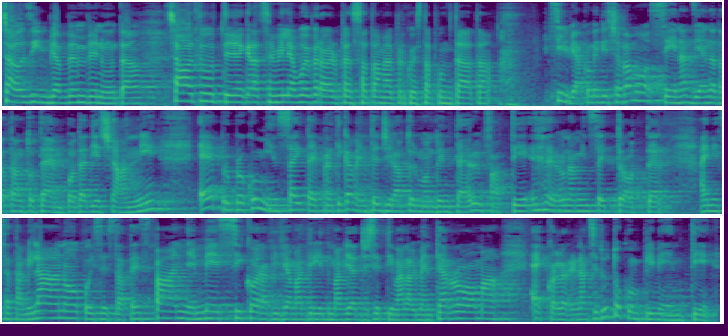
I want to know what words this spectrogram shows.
Ciao Silvia, benvenuta. Ciao a tutti, grazie mille a voi per aver pensato a me per questa puntata. Silvia, come dicevamo, sei in azienda da tanto tempo, da dieci anni, e proprio con Minsight hai praticamente girato il mondo intero, infatti è una Minsight Trotter. Hai iniziato a Milano, poi sei stata in Spagna, in Messico, ora vivi a Madrid ma viaggi settimanalmente a Roma. Ecco, allora innanzitutto complimenti.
